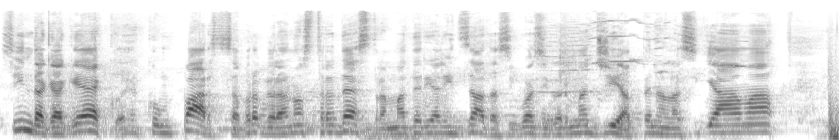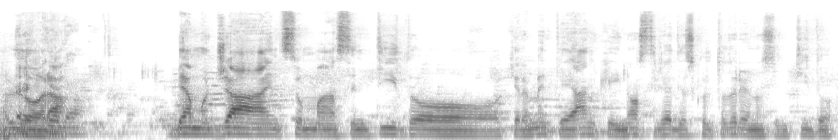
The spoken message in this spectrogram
Sindaca che ecco, è comparsa proprio la nostra destra, materializzatasi quasi per magia, appena la si chiama. Allora, Eccola. Abbiamo già insomma sentito, chiaramente anche i nostri radioascoltatori hanno sentito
